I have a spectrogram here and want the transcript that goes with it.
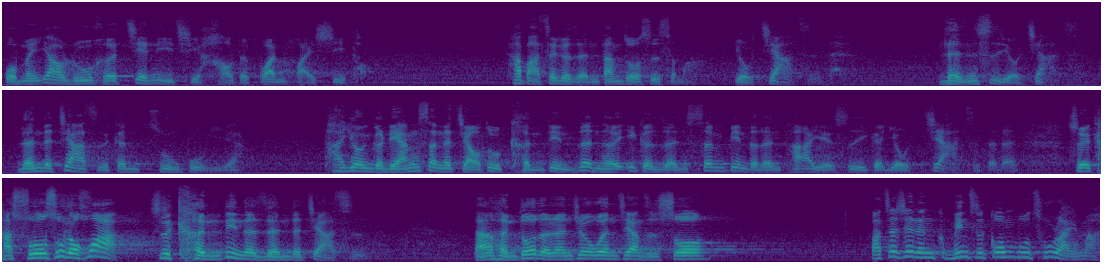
我们要如何建立起好的关怀系统。他把这个人当作是什么？有价值的，人是有价值，人的价值跟猪不一样。他用一个良善的角度肯定任何一个人生病的人，他也是一个有价值的人，所以他说出的话是肯定的人的价值。然后很多的人就问这样子说：把这些人名字公布出来嘛？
